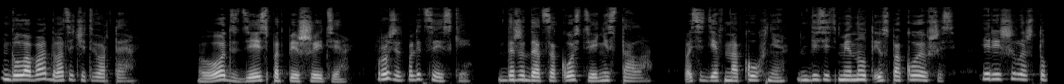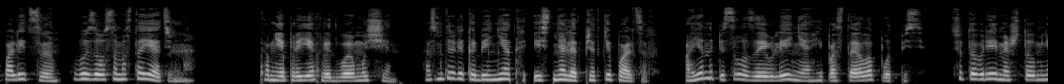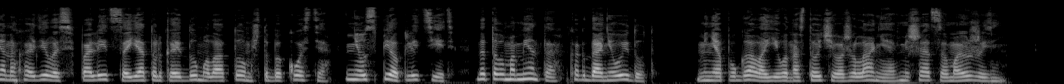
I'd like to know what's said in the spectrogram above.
Глава двадцать четвертая. «Вот здесь подпишите», — просит полицейский. Дожидаться Костю я не стала. Посидев на кухне десять минут и успокоившись, я решила, что полицию вызову самостоятельно. Ко мне приехали двое мужчин, осмотрели кабинет и сняли отпечатки пальцев, а я написала заявление и поставила подпись. Все то время, что у меня находилась полиция, я только и думала о том, чтобы Костя не успел клететь до того момента, когда они уйдут. Меня пугало его настойчивое желание вмешаться в мою жизнь.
